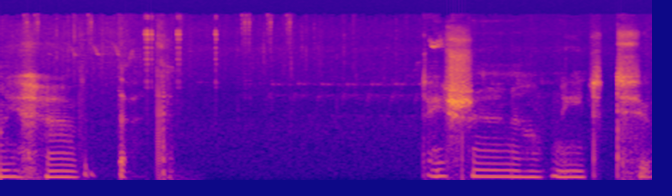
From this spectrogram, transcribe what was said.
We have that. Station, I'll need two.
